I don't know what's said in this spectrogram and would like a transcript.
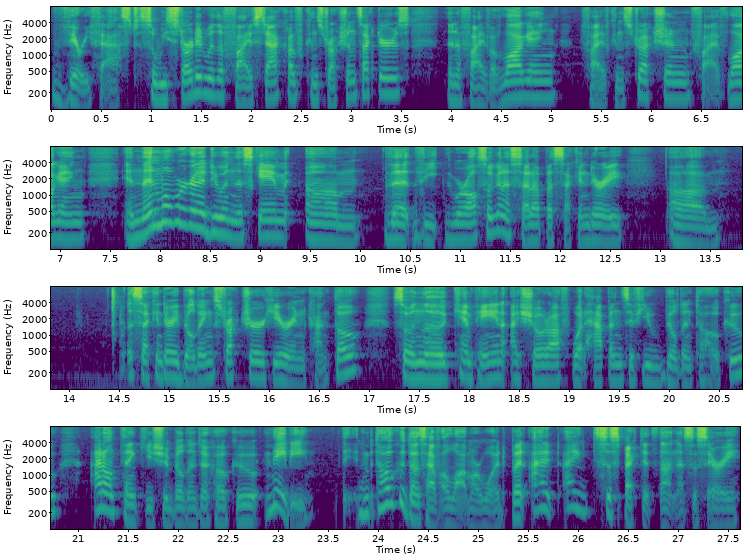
very fast. So we started with a five stack of construction sectors, then a five of logging, five construction, five logging. And then what we're going to do in this game, um, that the we're also going to set up a secondary um, a secondary building structure here in Kanto. So in the campaign, I showed off what happens if you build into Tohoku. I don't think you should build into Tohoku. Maybe. Tohoku does have a lot more wood, but I, I suspect it's not necessary.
